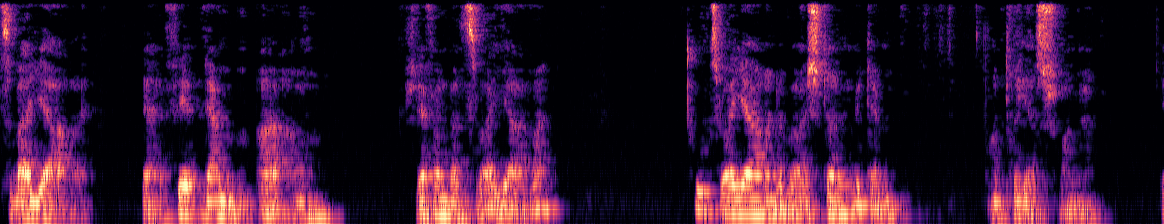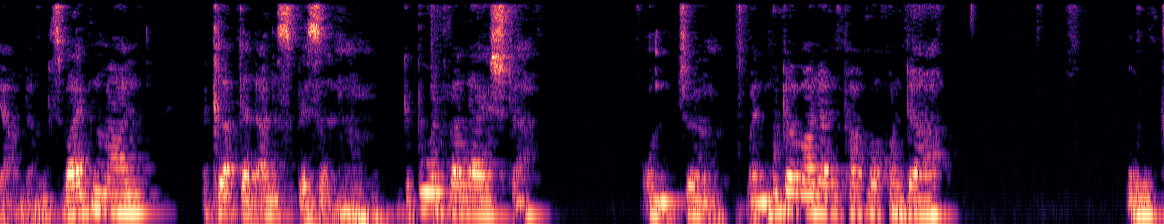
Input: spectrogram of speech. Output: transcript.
zwei Jahre. Der, vier- der, äh, Stefan war zwei Jahre. Gut zwei Jahre, da war ich dann mit dem Andreas schwanger. Ja, und beim zweiten Mal klappt dann alles besser. Ne? Geburt war leichter. Und äh, meine Mutter war dann ein paar Wochen da. Und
